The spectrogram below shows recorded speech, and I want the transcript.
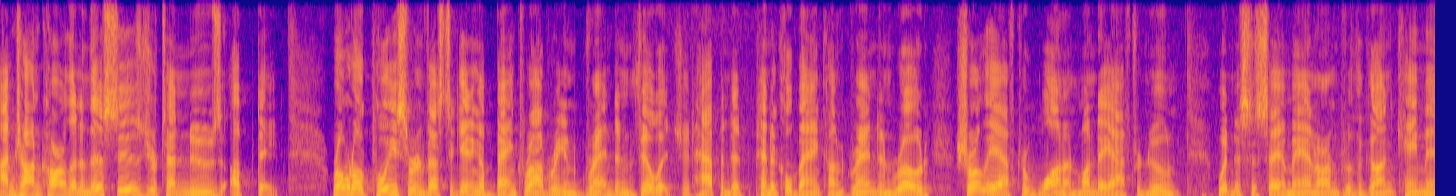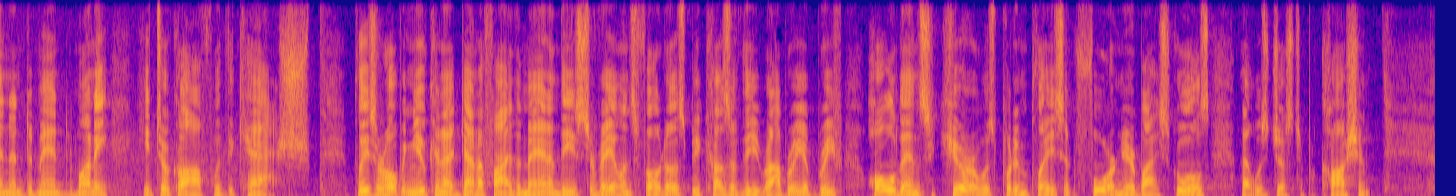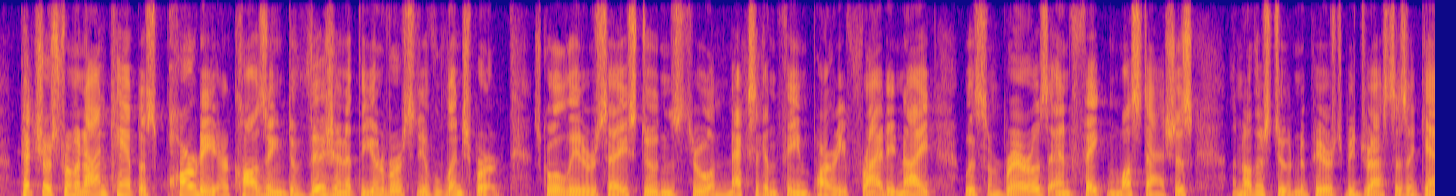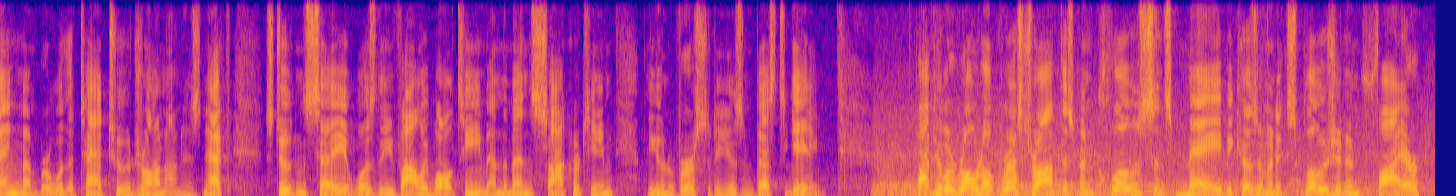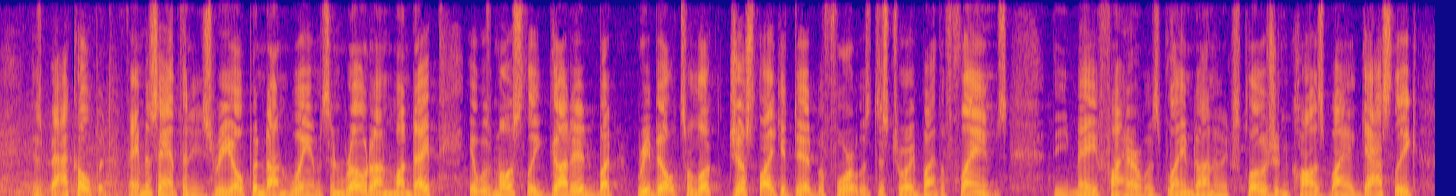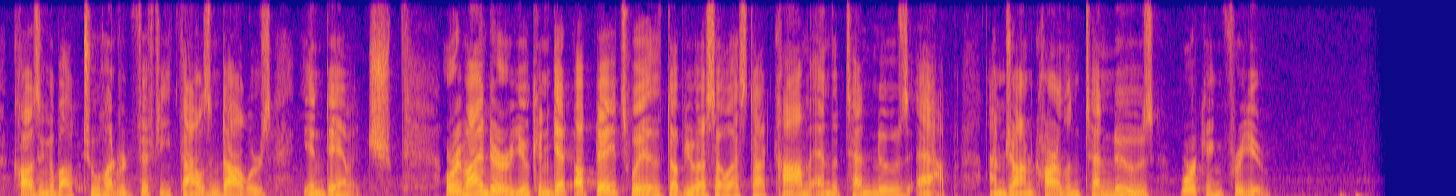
I'm John Carlin, and this is your 10 News Update. Roanoke police are investigating a bank robbery in Grandin Village. It happened at Pinnacle Bank on Grandin Road shortly after 1 on Monday afternoon. Witnesses say a man armed with a gun came in and demanded money. He took off with the cash. Police are hoping you can identify the man in these surveillance photos. Because of the robbery, a brief hold and secure was put in place at four nearby schools. That was just a precaution. Pictures from an on-campus party are causing division at the University of Lynchburg. School leaders say students threw a Mexican-themed party Friday night with sombreros and fake mustaches. Another student appears to be dressed as a gang member with a tattoo drawn on his neck. Students say it was the volleyball team and the men's soccer team. The university is investigating. Popular Roanoke restaurant that's been closed since May because of an explosion and fire is back open. Famous Anthony's reopened on Williamson Road on Monday. It was mostly gutted, but rebuilt to look just like it did before it was destroyed by the flames. The May fire was blamed on an explosion caused by a gas leak, causing about $250,000 in damage. A reminder, you can get updates with WSLS.com and the 10 News app. I'm John Carlin, 10 News, working for you.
